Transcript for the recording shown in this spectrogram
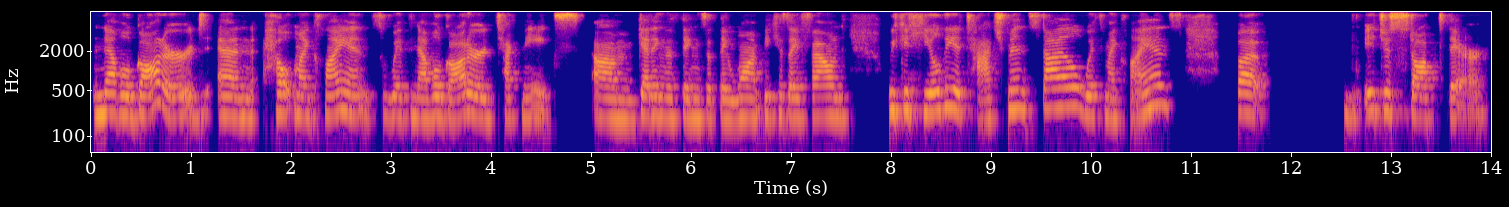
Neville Goddard and help my clients with Neville Goddard techniques, um, getting the things that they want because I found we could heal the attachment style with my clients, but it just stopped there.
